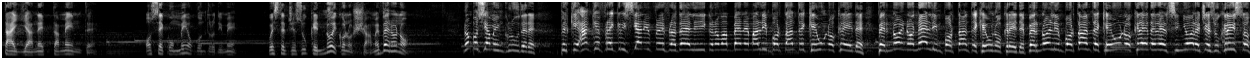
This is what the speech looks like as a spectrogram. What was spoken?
taglia nettamente o sei con me o contro di me. Questo è Gesù che noi conosciamo, è vero o no? Non possiamo includere perché anche fra i cristiani e fra i fratelli dicono va bene, ma l'importante è che uno crede. Per noi non è l'importante che uno crede, per noi l'importante è che uno crede nel Signore Gesù Cristo,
